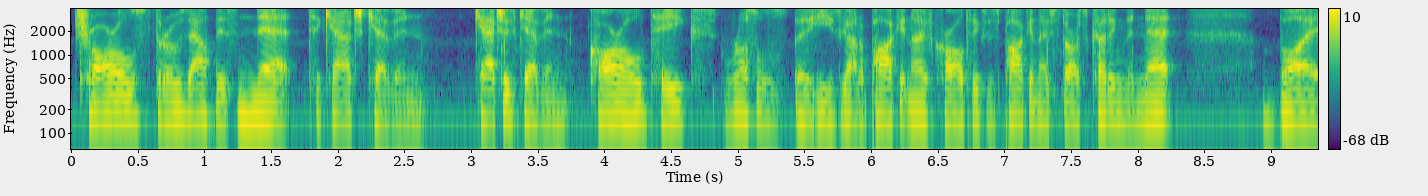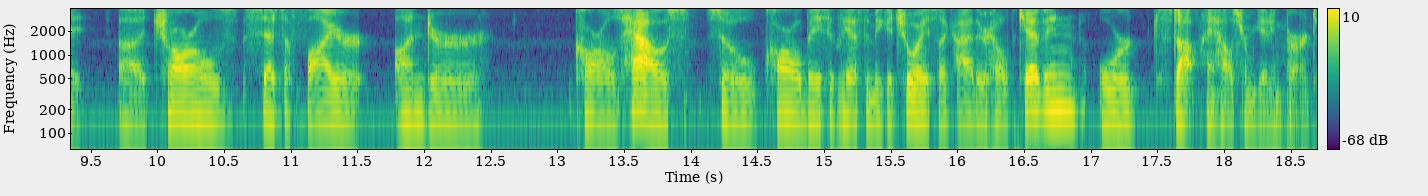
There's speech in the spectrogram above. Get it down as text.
Charles throws out this net to catch Kevin, catches Kevin. Carl takes Russell's, uh, he's got a pocket knife. Carl takes his pocket knife, starts cutting the net, but uh, Charles sets a fire under Carl's house. So Carl basically has to make a choice like either help Kevin or stop my house from getting burned.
